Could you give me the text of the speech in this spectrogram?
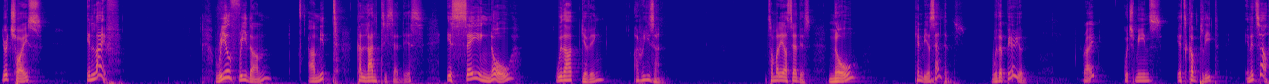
your choice in life. Real freedom, Amit Kalantri said this, is saying no without giving a reason. Somebody else said this no can be a sentence with a period, right? Which means it's complete in itself.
